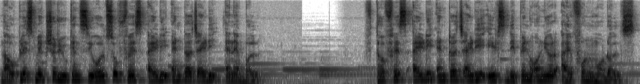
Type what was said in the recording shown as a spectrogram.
Now please make sure you can see also Face ID and Touch ID enable. The Face ID and Touch ID it's depend on your iPhone models.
